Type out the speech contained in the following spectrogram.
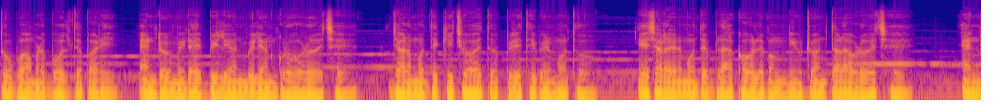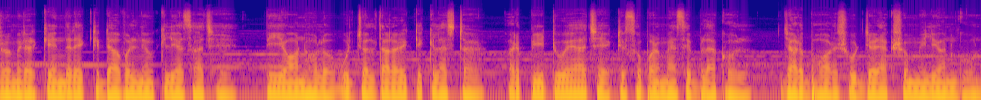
তবু আমরা বলতে পারি অ্যান্ড্রোমিডায় বিলিয়ন বিলিয়ন গ্রহ রয়েছে, যার মধ্যে কিছু হয়তো পৃথিবীর মতো। এছাড়া এর মধ্যে ব্ল্যাক হোল এবং নিউট্রন তারাও রয়েছে। অ্যান্ড্রোমিডার কেন্দ্রে একটি ডাবল নিউক্লিয়াস আছে। পি অন হলো উজ্জ্বল তারার একটি ক্লাস্টার আর পি টু এ আছে একটি সুপার ম্যাসিভ ব্ল্যাক হোল, যার ভর সূর্যের একশো মিলিয়ন গুণ।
